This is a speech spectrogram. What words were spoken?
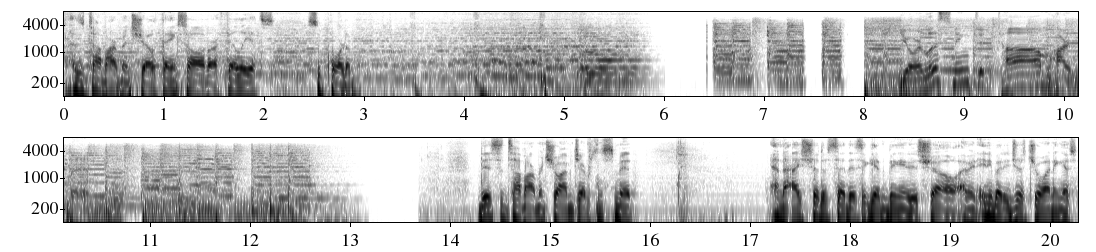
This is the Thom Hartmann Show. Thanks to all of our affiliates. Support them. You're listening to Thom Hartmann. This is Thom Hartmann Show. I'm Jefferson Smith. And I should have said this again at the beginning of the show. I mean, anybody just joining us,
